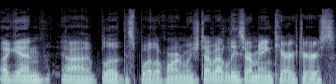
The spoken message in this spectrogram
again uh, blow the spoiler horn. We should talk about at least our main characters.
